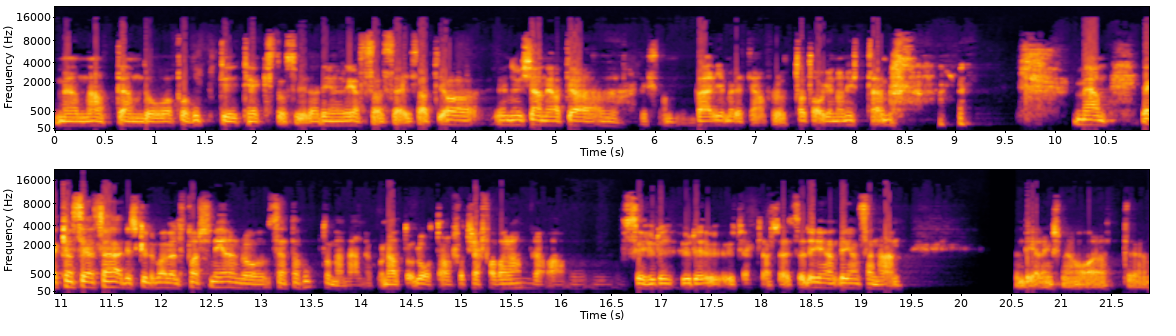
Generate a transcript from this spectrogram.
men att ändå få ihop det i text och så vidare, det är en resa i sig. Så att jag, nu känner jag att jag eh, liksom värjer mig lite grann för att ta tag i något nytt här. Men jag kan säga så här, det skulle vara väldigt fascinerande att sätta ihop de här människorna och låta dem få träffa varandra va? och se hur det, hur det utvecklar sig. Så det är, det är en sån här fundering som jag har att, eh,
